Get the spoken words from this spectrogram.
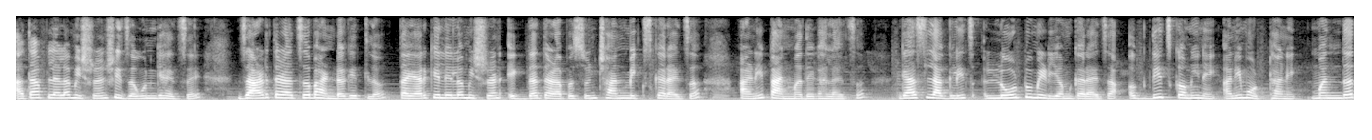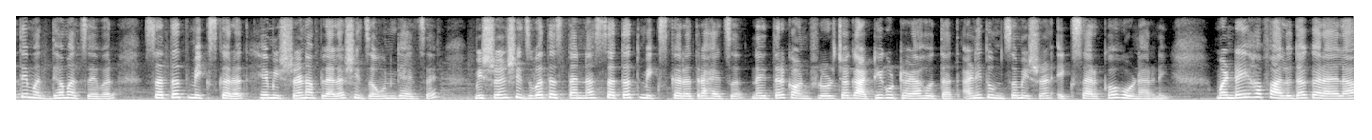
आता आपल्याला मिश्रण शिजवून घ्यायचं आहे जाड तळाचं भांडं घेतलं तयार केलेलं मिश्रण एकदा तळापासून छान मिक्स करायचं आणि पॅनमध्ये घालायचं. गॅस लागलीच लो टू मिडियम करायचा अगदीच कमी नाही आणि मोठ्याने मंद ते मध्यम आचेवर सतत मिक्स करत हे मिश्रण आपल्याला शिजवून घ्यायचं आहे मिश्रण शिजवत असताना सतत मिक्स करत राहायचं. नाहीतर कॉर्नफ्लोअरच्या गाठी गुठळ्या होतात आणि तुमचं मिश्रण एकसारखं होणार नाही. मंडई हा फालुदा करायला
